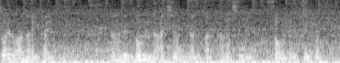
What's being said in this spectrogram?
そういうのはないタイプです。なので、どんな味わいなのか楽しみです。それでは。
